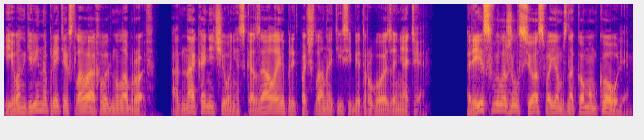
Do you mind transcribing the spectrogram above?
Евангелина при этих словах выгнула бровь, однако ничего не сказала и предпочла найти себе другое занятие. Рис выложил все о своем знакомом Коуле,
